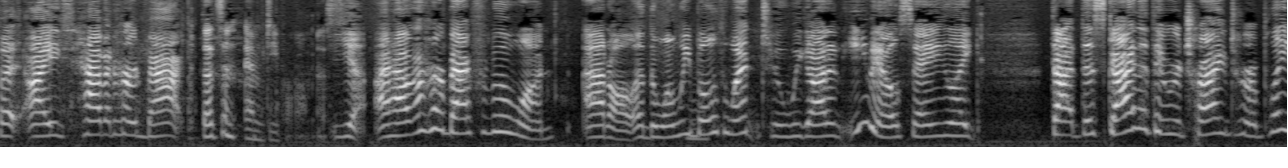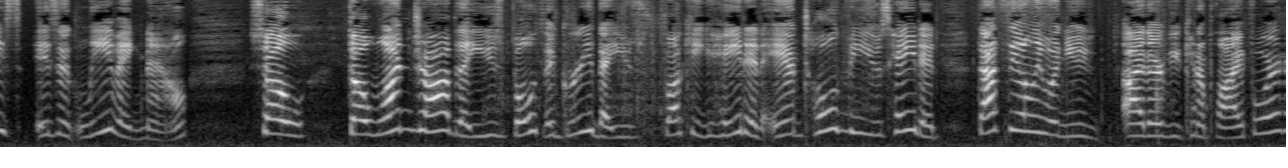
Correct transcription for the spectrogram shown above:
but I haven't heard back. that's an empty promise Yeah, I haven't heard back from the one at all. And the one we hmm. both went to, we got an email saying like that this guy that they were trying to replace isn't leaving now. So the one job that you both agreed that you fucking hated and told me you hated, that's the only one you either of you can apply for.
